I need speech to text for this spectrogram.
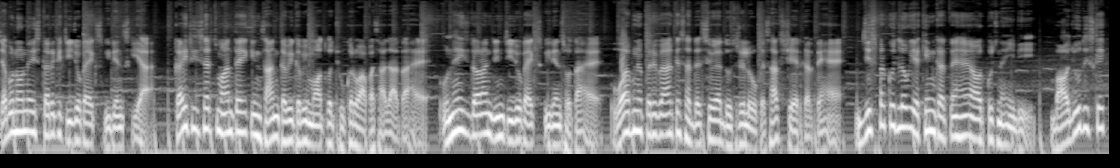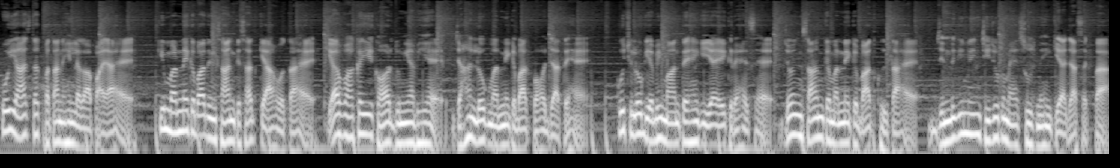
जब उन्होंने इस तरह की चीज़ों का एक्सपीरियंस किया। कई रिसर्च मानते हैं कि इंसान कभी कभी मौत को छूकर वापस आ जाता है। उन्हें इस दौरान जिन चीज़ों का एक्सपीरियंस होता है वो अपने परिवार के सदस्यों या दूसरे लोगों के साथ शेयर करते हैं, जिस पर कुछ लोग यकीन करते हैं और कुछ नहीं भी। बावजूद इसके कोई आज तक पता नहीं लगा पाया है कि मरने के बाद इंसान के साथ क्या होता है। क्या वाकई एक और दुनिया भी है, जहाँ लोग मरने के बाद पहुँच जाते हैं? कुछ लोग यह भी मानते हैं कि यह एक रहस्य है, जो इंसान के मरने के बाद खुलता है। ज़िंदगी में इन चीज़ों को महसूस नहीं किया जा सकता।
